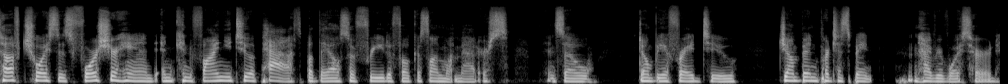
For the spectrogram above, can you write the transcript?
tough choices force your hand and confine you to a path, but they also free you to focus on what matters. And so don't be afraid to jump in, participate, and have your voice heard.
